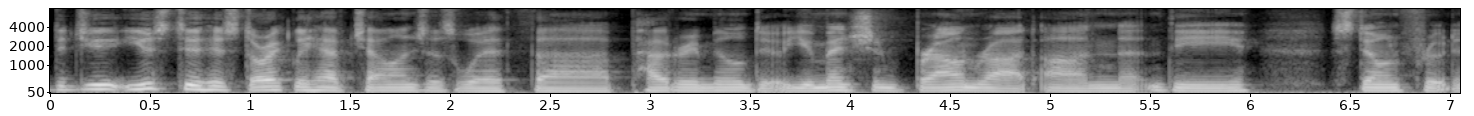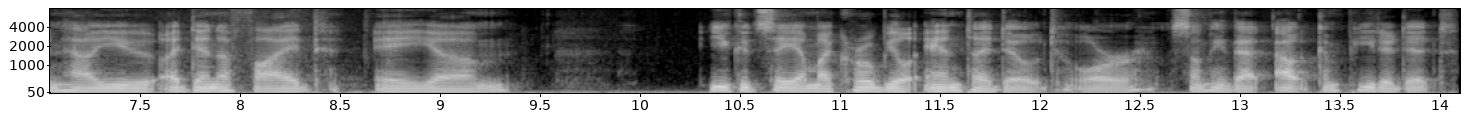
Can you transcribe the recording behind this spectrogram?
Did you used to historically have challenges with uh, powdery mildew? You mentioned brown rot on the stone fruit and how you identified a um, you could say a microbial antidote or something that outcompeted it.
